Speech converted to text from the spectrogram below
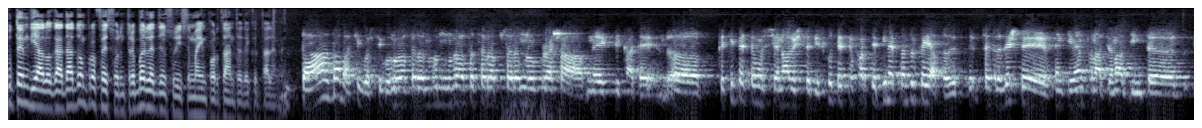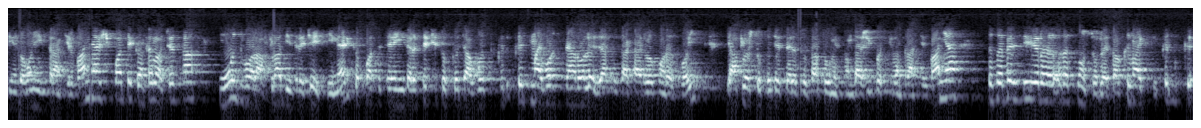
putem dialoga, dar domn profesor, întrebările dânsului sunt mai importante decât ale mele. Da, da, da, sigur, sigur. Nu vreau să, nu, nu vreau să, să, ră- să rămân lucrurile așa neexplicate. Uh, Cât timp este un scenariu și se discute, este foarte bine pentru că, iată, se- se trezește sentimentul național din, tă- din România, din Transilvania și poate că în felul acesta mulți vor afla dintre cei tineri, că poate te interesezi și tu cât, au vrut, cât, cât mai vor să se înroleze atâta care loc în război, află și tu cât este rezultatul unui sondaj inclusiv în Transilvania, să vezi ră- răspunsurile sau cât mai, cât, cât,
